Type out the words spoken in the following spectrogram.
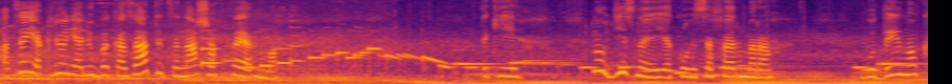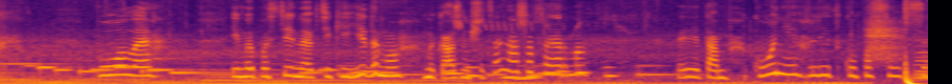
А це, як Льоня любить казати, це наша ферма. Такий, ну, дійсно, якогось фермера будинок, поле. І ми постійно, як тільки їдемо, ми кажемо, що це наша ферма. І там коні влітку пасуться.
